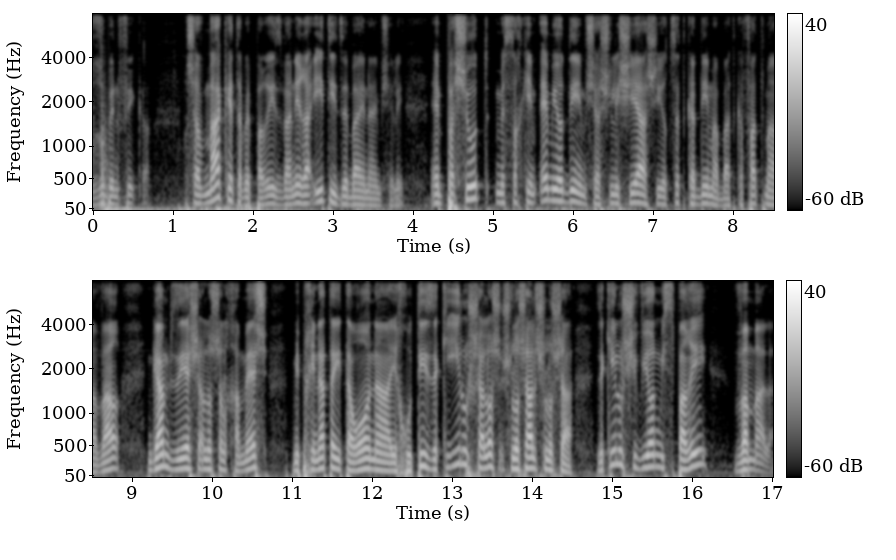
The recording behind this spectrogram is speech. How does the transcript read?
זו בנפיקה. עכשיו, מה הקטע בפריז, ואני ראיתי את זה בעיניים שלי? הם פשוט משחקים, הם יודעים שהשלישייה שיוצאת קדימה בהתקפת מעבר, גם זה יהיה שלוש על חמש, מבחינת היתרון האיכותי זה כאילו שלוש, שלושה על שלושה. זה כאילו שוויון מספרי ומעלה.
